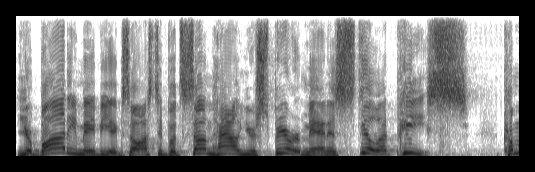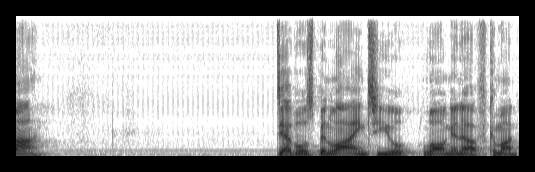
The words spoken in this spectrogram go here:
Your body may be exhausted, but somehow your spirit man is still at peace. Come on. Devil's been lying to you long enough. Come on.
